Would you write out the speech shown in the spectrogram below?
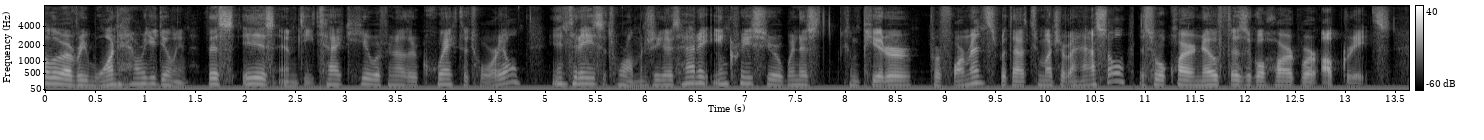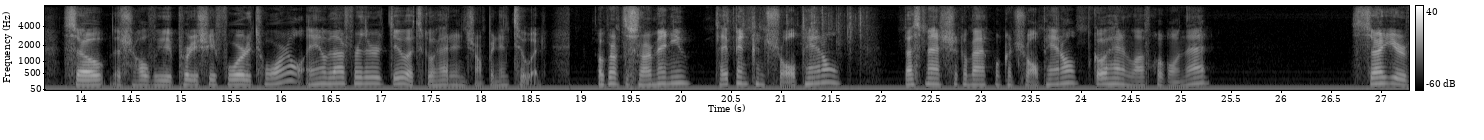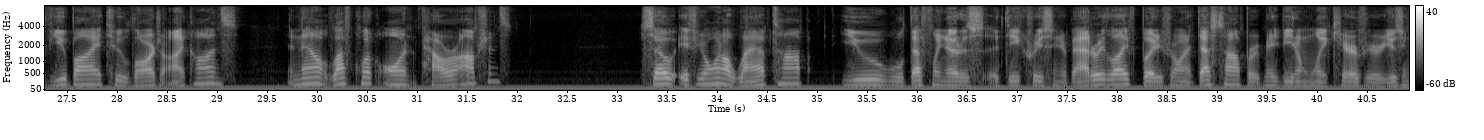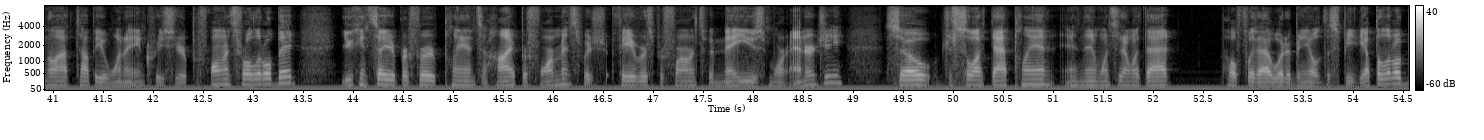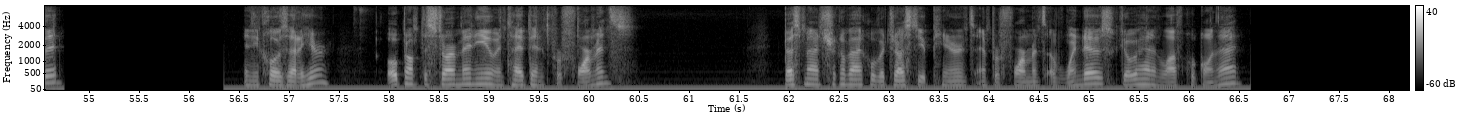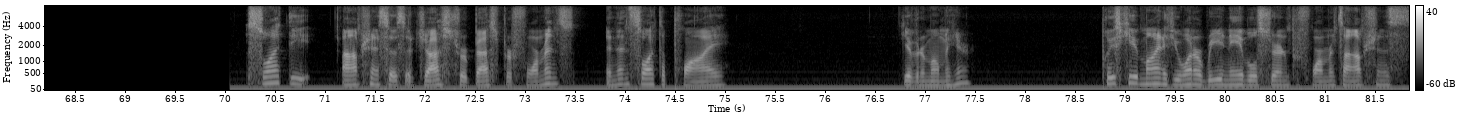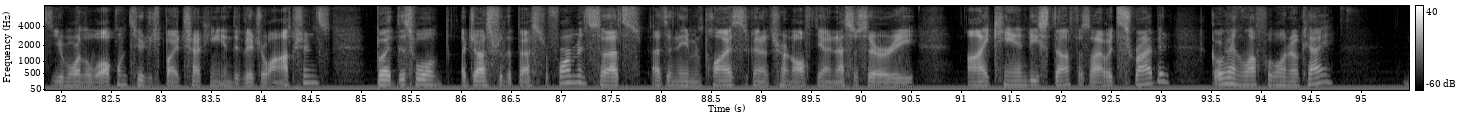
Hello everyone, how are you doing? This is MD Tech here with another quick tutorial. In today's tutorial, I'm going to show you guys how to increase your Windows computer performance without too much of a hassle. This will require no physical hardware upgrades. So this should hopefully be a pretty straightforward tutorial, and without further ado, let's go ahead and jump into it. Open up the Start menu, type in Control Panel. Best match should come back with Control Panel. Go ahead and left click on that. Set your view by to large icons and now left click on power options. So if you're on a laptop, you will definitely notice a decrease in your battery life, but if you're on a desktop or maybe you don't really care if you're using a laptop, you want to increase your performance for a little bit, you can set your preferred plan to high performance, which favors performance but may use more energy. So just select that plan, and then once you're done with that, hopefully that would have been able to speed you up a little bit. And you close out of here open up the start menu and type in performance. Best match should come back will adjust the appearance and performance of Windows. Go ahead and left click on that. Select the option that says adjust for best performance and then select apply. Give it a moment here. Please keep in mind if you want to re-enable certain performance options, you're more than welcome to just by checking individual options but this will adjust for the best performance so that's as the name implies it's going to turn off the unnecessary eye candy stuff as I would describe it. Go ahead and left click on OK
